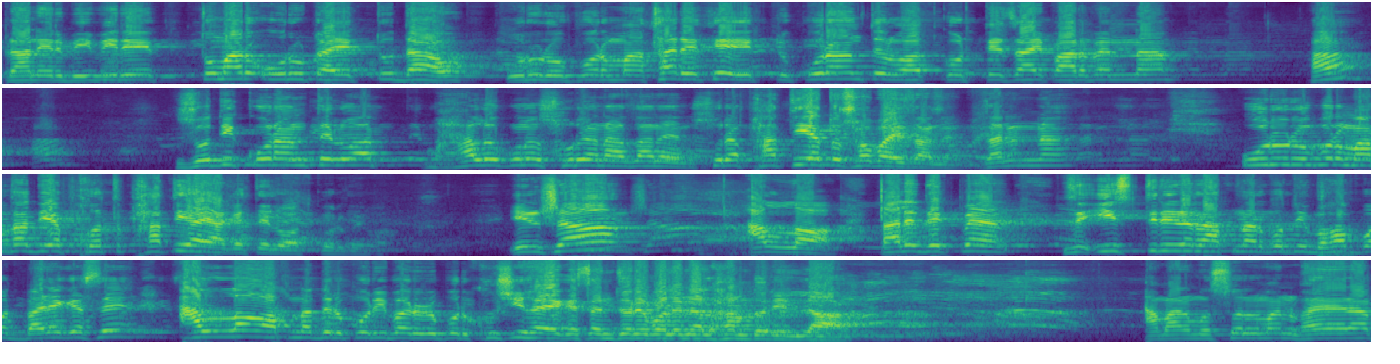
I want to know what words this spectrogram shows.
প্রাণের বিবিরে, তোমার উরুটা একটু দাও। উরুর উপর মাথা রেখে একটু কোরআন তেলাওয়াত করতে চাই পারবেন না? হ্যাঁ? যদি কোরআন তেলাওয়াত ভালো কোনো সুরে না জানেন, সুরা ফাতিয়া তো সবাই জানেন জানেন না? উরুর উপর মাথা দিয়ে ফত- ফাতিহায় আগে তেলাওয়াত করবেন। ইনশা আল্লাহ। তাহলে দেখবেন যে স্ত্রীরা আপনার প্রতি মহব্বত বেড়ে গেছে, আল্লাহ আপনাদের পরিবারের উপর খুশি হয়ে গেছেন, জোরে বলেন আলহামদুলিল্লাহ। আমার মুসলমান ভাইয়েরা,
